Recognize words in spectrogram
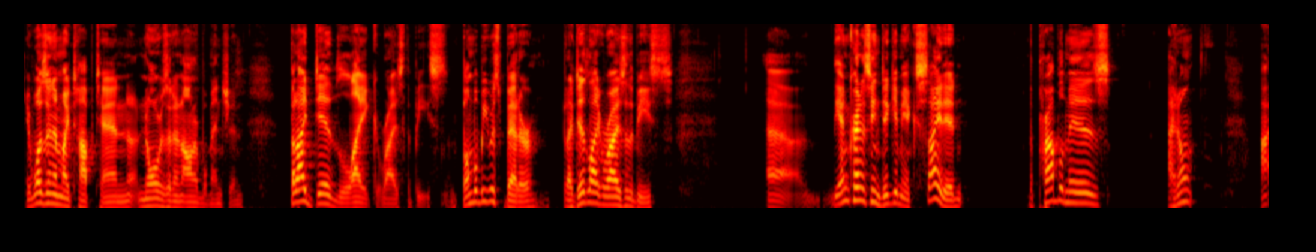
it wasn't in my top 10, nor was it an honorable mention, but I did like Rise of the Beasts. Bumblebee was better, but I did like Rise of the Beasts. Uh, the end credit scene did get me excited. The problem is, I don't. I,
